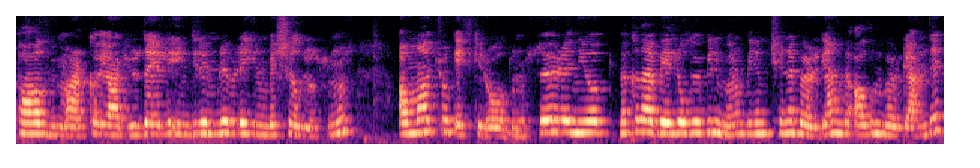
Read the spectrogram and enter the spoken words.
pahalı bir marka. Yani %50 indirimle bile 25 alıyorsunuz. Ama çok etkili olduğunu söyleniyor. Ne kadar belli oluyor bilmiyorum. Benim çene bölgem ve alın bölgemde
